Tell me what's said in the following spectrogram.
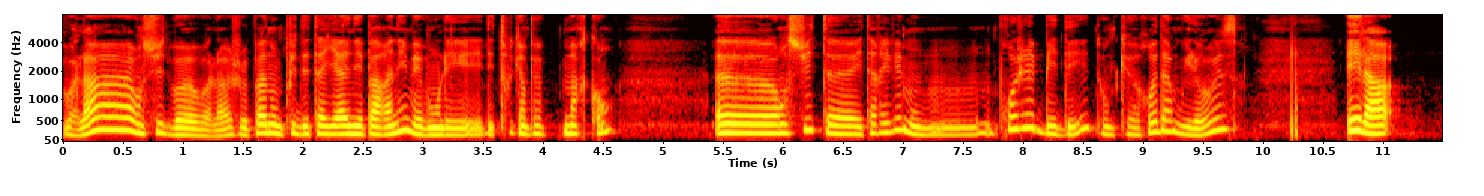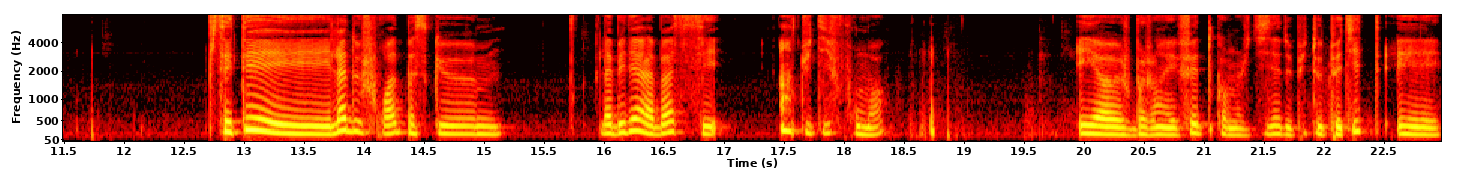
voilà, ensuite, bah, voilà, je ne vais pas non plus détailler année par année, mais bon, les, trucs un peu marquants. Euh, ensuite euh, est arrivé mon, projet BD, donc euh, Rodam Willows. Et là, c'était la douche froide parce que la BD à la base, c'est intuitif pour moi. Et bah, j'en ai fait, comme je disais, depuis toute petite. Et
